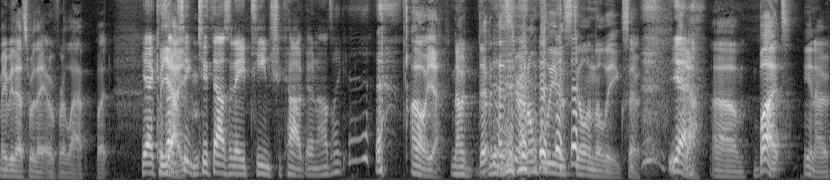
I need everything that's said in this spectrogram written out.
maybe that's where they overlap. But yeah, because yeah, I'm seeing 2018 Chicago, and I was like, eh. oh yeah, no, Devin Hester, I don't believe is still in the league. So yeah, yeah. Um, but you know,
